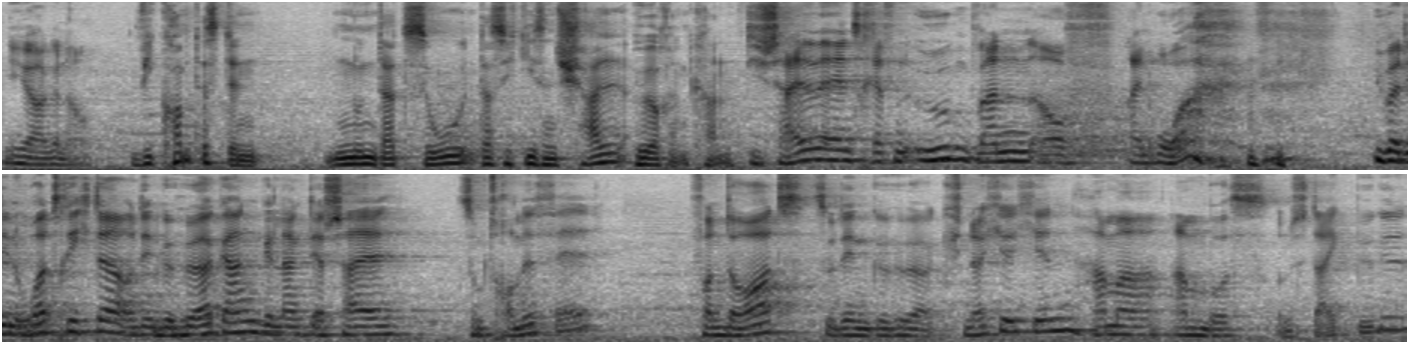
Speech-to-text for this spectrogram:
Ja, genau. Wie kommt es denn nun dazu, dass ich diesen Schall hören kann? Die Schallwellen treffen irgendwann auf ein Ohr. Über den Ohrtrichter und den Gehörgang gelangt der Schall zum Trommelfell. Von dort zu den Gehörknöchelchen, Hammer, Ambus und Steigbügel.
